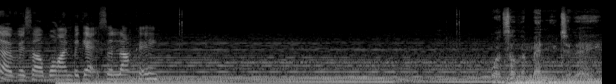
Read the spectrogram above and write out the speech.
hangovers our wine baguettes are lucky. What's on the menu today?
